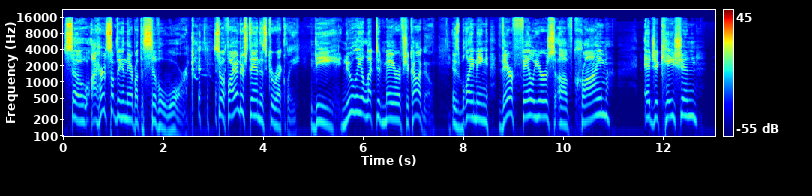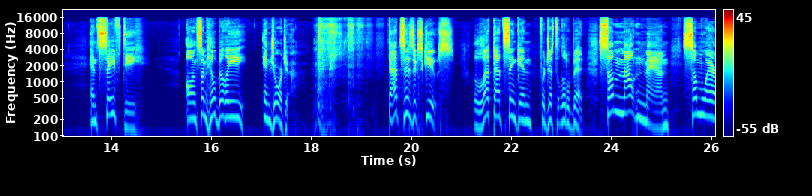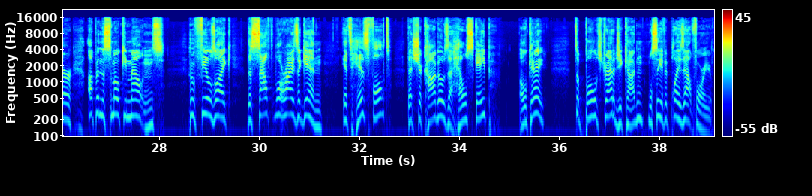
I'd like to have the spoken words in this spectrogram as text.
So I heard something in there about the Civil War. so if I understand this correctly, the newly elected mayor of Chicago is blaming their failures of crime, education, and safety on some hillbilly in Georgia. That's his excuse. Let that sink in for just a little bit. Some mountain man somewhere up in the Smoky Mountains who feels like the South will rise again. It's his fault that Chicago's a hellscape? Okay. It's a bold strategy, Cotton. We'll see if it plays out for you.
